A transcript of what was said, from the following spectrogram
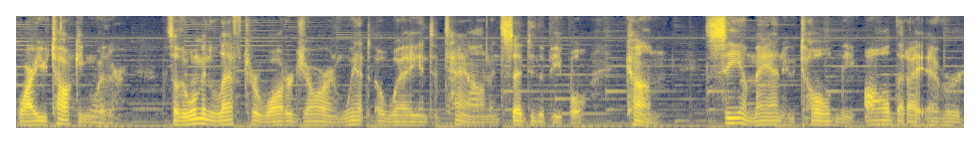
Why are you talking with her? So the woman left her water jar and went away into town and said to the people, Come, see a man who told me all that I ever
